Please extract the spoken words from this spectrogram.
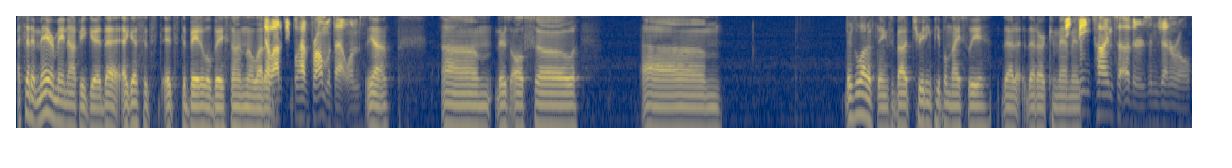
I said it may or may not be good. That I guess it's it's debatable based on a lot of yeah, of. a lot of people have a problem with that one. Yeah. Um. There's also. Um. There's a lot of things about treating people nicely that that are commandments. Being kind to others in general,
